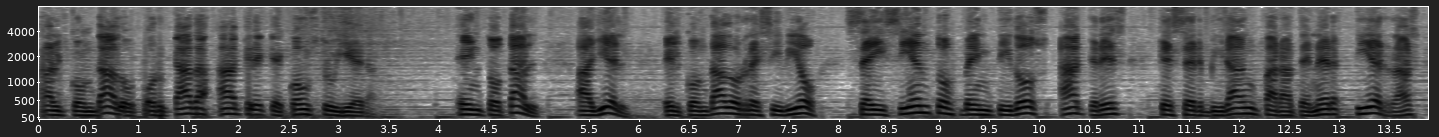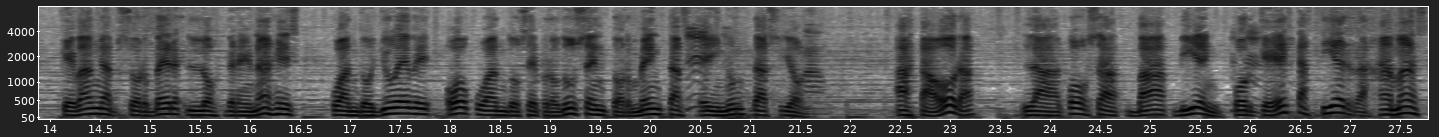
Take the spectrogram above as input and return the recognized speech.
al condado por cada acre que construyera. En total, ayer el condado recibió 622 acres que servirán para tener tierras que van a absorber los drenajes cuando llueve o cuando se producen tormentas e inundaciones. Hasta ahora la cosa va bien porque estas tierras jamás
